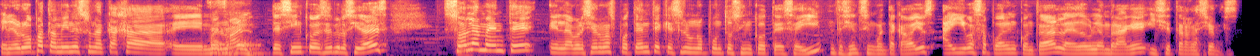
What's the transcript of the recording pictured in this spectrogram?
En Europa también es una caja eh, manual de 5 o 6 velocidades Solamente en la versión más potente, que es el 1.5 TSI de 150 caballos, ahí vas a poder encontrar la de doble embrague y siete relaciones.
